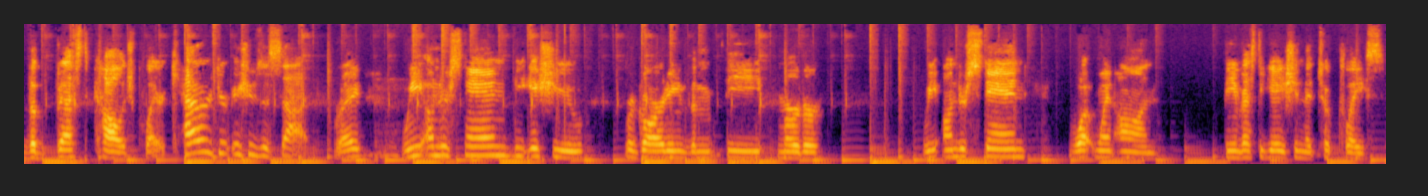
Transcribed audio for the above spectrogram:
the best college player. Character issues aside, right? Mm-hmm. We understand the issue regarding the the murder. We understand what went on, the investigation that took place.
